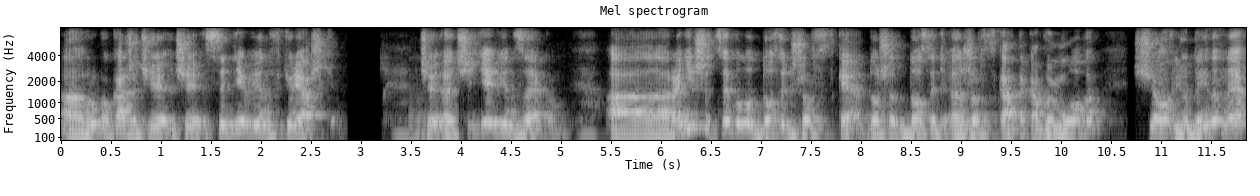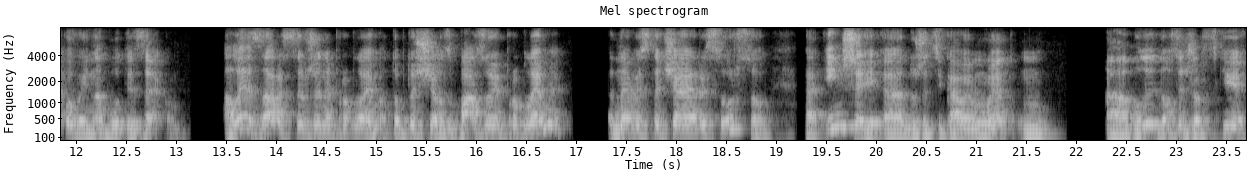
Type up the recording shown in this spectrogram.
грубо кажучи, чи сидів він в тюряшки, чи, е, чи є він зеком. А раніше це було досить жорстке, досить е, жорстка така вимога, що людина не повинна бути зеком. Але зараз це вже не проблема. Тобто, що з базової проблеми не вистачає ресурсу. Е, Інший дуже цікавий момент. Були досить жорсткі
